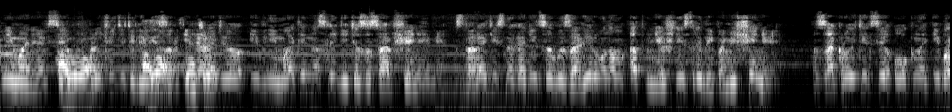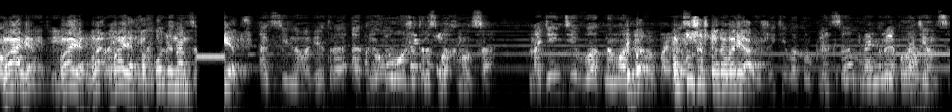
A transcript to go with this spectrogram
Внимание всем, Алло. включите телевизор Алло, или радио и внимательно следите за сообщениями. Старайтесь находиться в изолированном от внешней среды помещении. Закройте все окна и балконные Валя, двери. Валя, Ва- Проверьте Валя, походу нам пи***ц. От сильного ветра окно может распахнуться. Наденьте ватно-марковую Ты повязку послушай, что говорят. держите вокруг лица мокрое полотенце.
